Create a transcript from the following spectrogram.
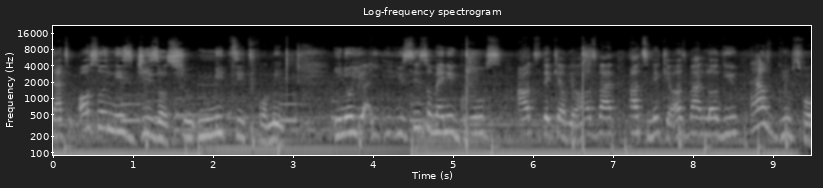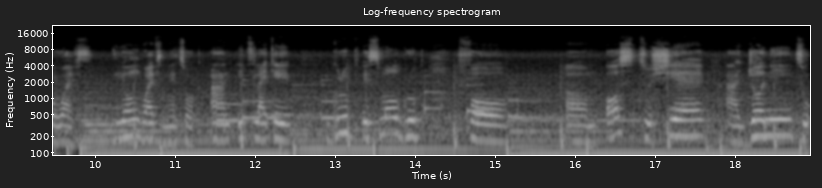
that also needs Jesus should meet it for me. You know, you you see so many groups how to take care of your husband, how to make your husband love you. I have groups for wives, the Young Wives Network, and it's like a group, a small group for um, us to share our journey to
